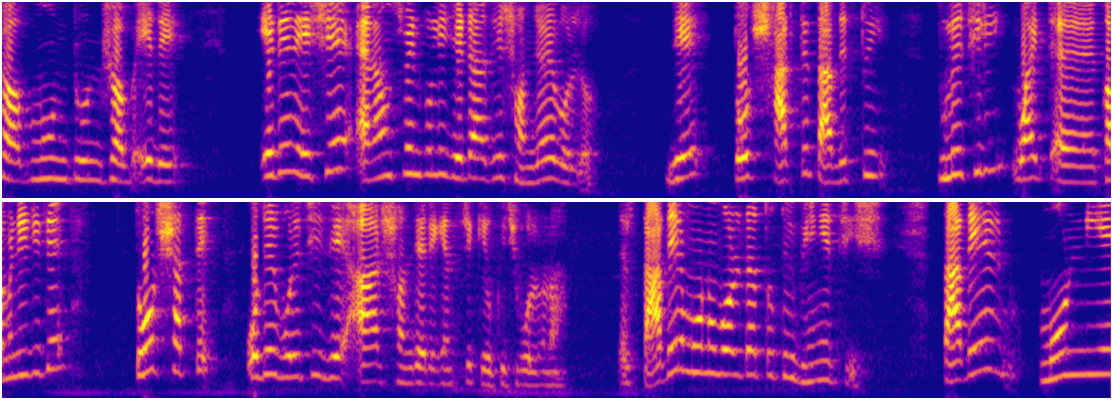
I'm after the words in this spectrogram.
সব, মুনটুন, সব এদের এদের এসে অ্যানাউন্সমেন্ট করলি যেটা আজকে সঞ্জয় বলল, যে তোর স্বার্থে তাদের তুই তুলেছিলি হোয়াইট কমিউনিটিতে তোর সাথে ওদের বলেছিস যে আর সঞ্জয়ের এগেনস্টে কেউ কিছু বলল না। তাহলে তাদের মনোবলটা তো তুই ভেঙেছিস। তাদের মন নিয়ে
